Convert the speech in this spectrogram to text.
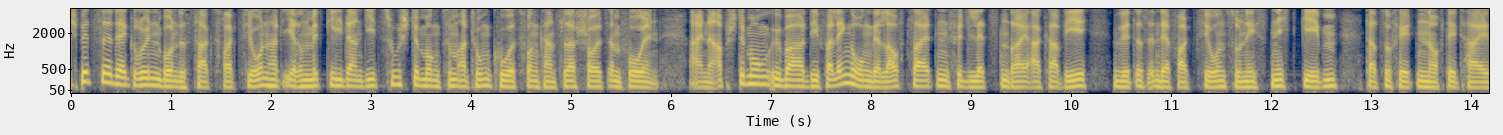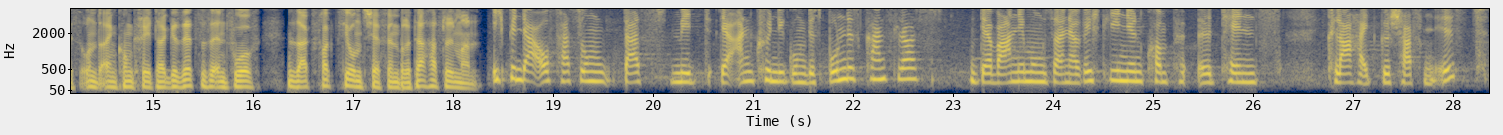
Spitze der Grünen Bundestagsfraktion hat ihren Mitgliedern die Zustimmung zum Atomkurs von Kanzler Scholz empfohlen. Eine Abstimmung über die Verlängerung der Laufzeiten für die letzten drei AKW wird es in der Fraktion zunächst nicht geben. Dazu fehlten noch Details und ein konkreter Gesetzesentwurf, sagt Fraktionschefin Britta Hasselmann. Ich bin der Auffassung, dass mit der Ankündigung des Bundeskanzlers und der Wahrnehmung seiner Richtlinienkompetenz Klarheit geschaffen ist.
